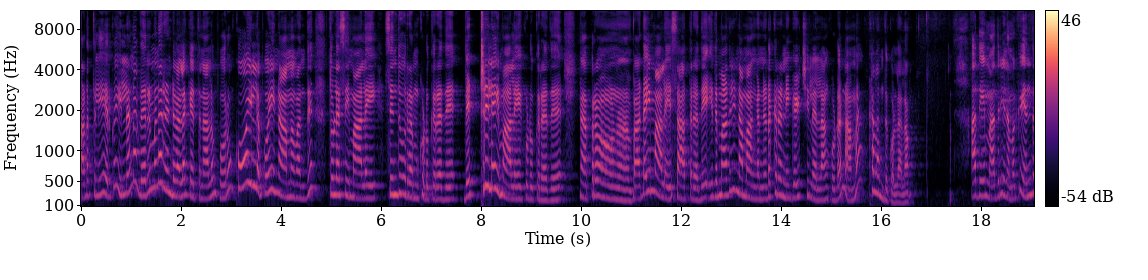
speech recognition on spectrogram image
படத்துலேயே இருக்கும். இல்லைன்னா வெறுமனை ரெண்டு விளக்கு ஏற்றினாலும் போகிறோம் கோயிலில் போய் நாம் வந்து துளசி மாலை சிந்தூரம் கொடுக்கறது வெற்றிலை மாலை கொடுக்கறது அப்புறம் வடை மாலை சாத்துறது இது மாதிரி நம்ம அங்கே நடக்கிற நிகழ்ச்சியிலெல்லாம் கூட நாம் கலந்து கொள்ளலாம். அதே மாதிரி நமக்கு எந்த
